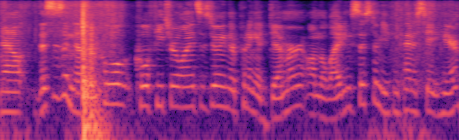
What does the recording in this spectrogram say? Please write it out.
Now, this is another cool cool feature Alliance is doing. They're putting a dimmer on the lighting system. You can kind of see it here.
